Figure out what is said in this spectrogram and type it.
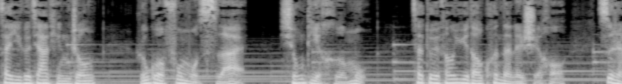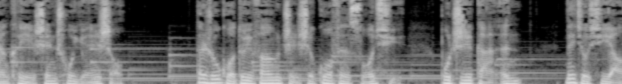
在一个家庭中，如果父母慈爱，兄弟和睦，在对方遇到困难的时候，自然可以伸出援手；但如果对方只是过分索取，不知感恩，那就需要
